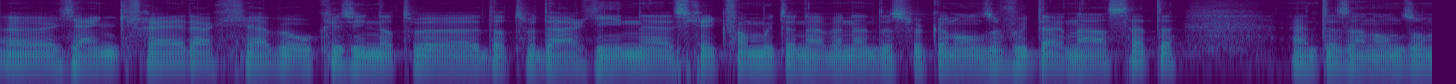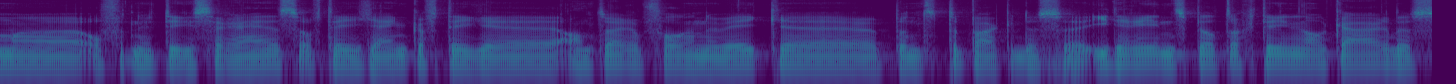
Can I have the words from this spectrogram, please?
uh, Genk vrijdag, hebben we ook gezien dat we, dat we daar geen eh, schrik van moeten hebben. Hè. Dus we kunnen onze voet daarnaast zetten. En het is aan ons om, of het nu tegen Serijn is, of tegen Genk, of tegen Antwerpen volgende week, punten te pakken. Dus iedereen speelt toch tegen elkaar, dus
